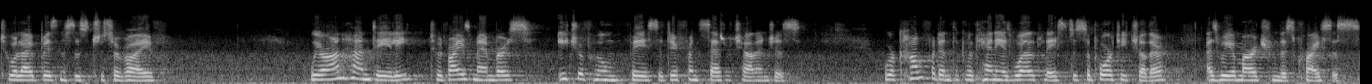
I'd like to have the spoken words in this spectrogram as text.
to allow businesses to survive. We are on hand daily to advise members, each of whom face a different set of challenges. We're confident that Kilkenny is well placed to support each other as we emerge from this crisis.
